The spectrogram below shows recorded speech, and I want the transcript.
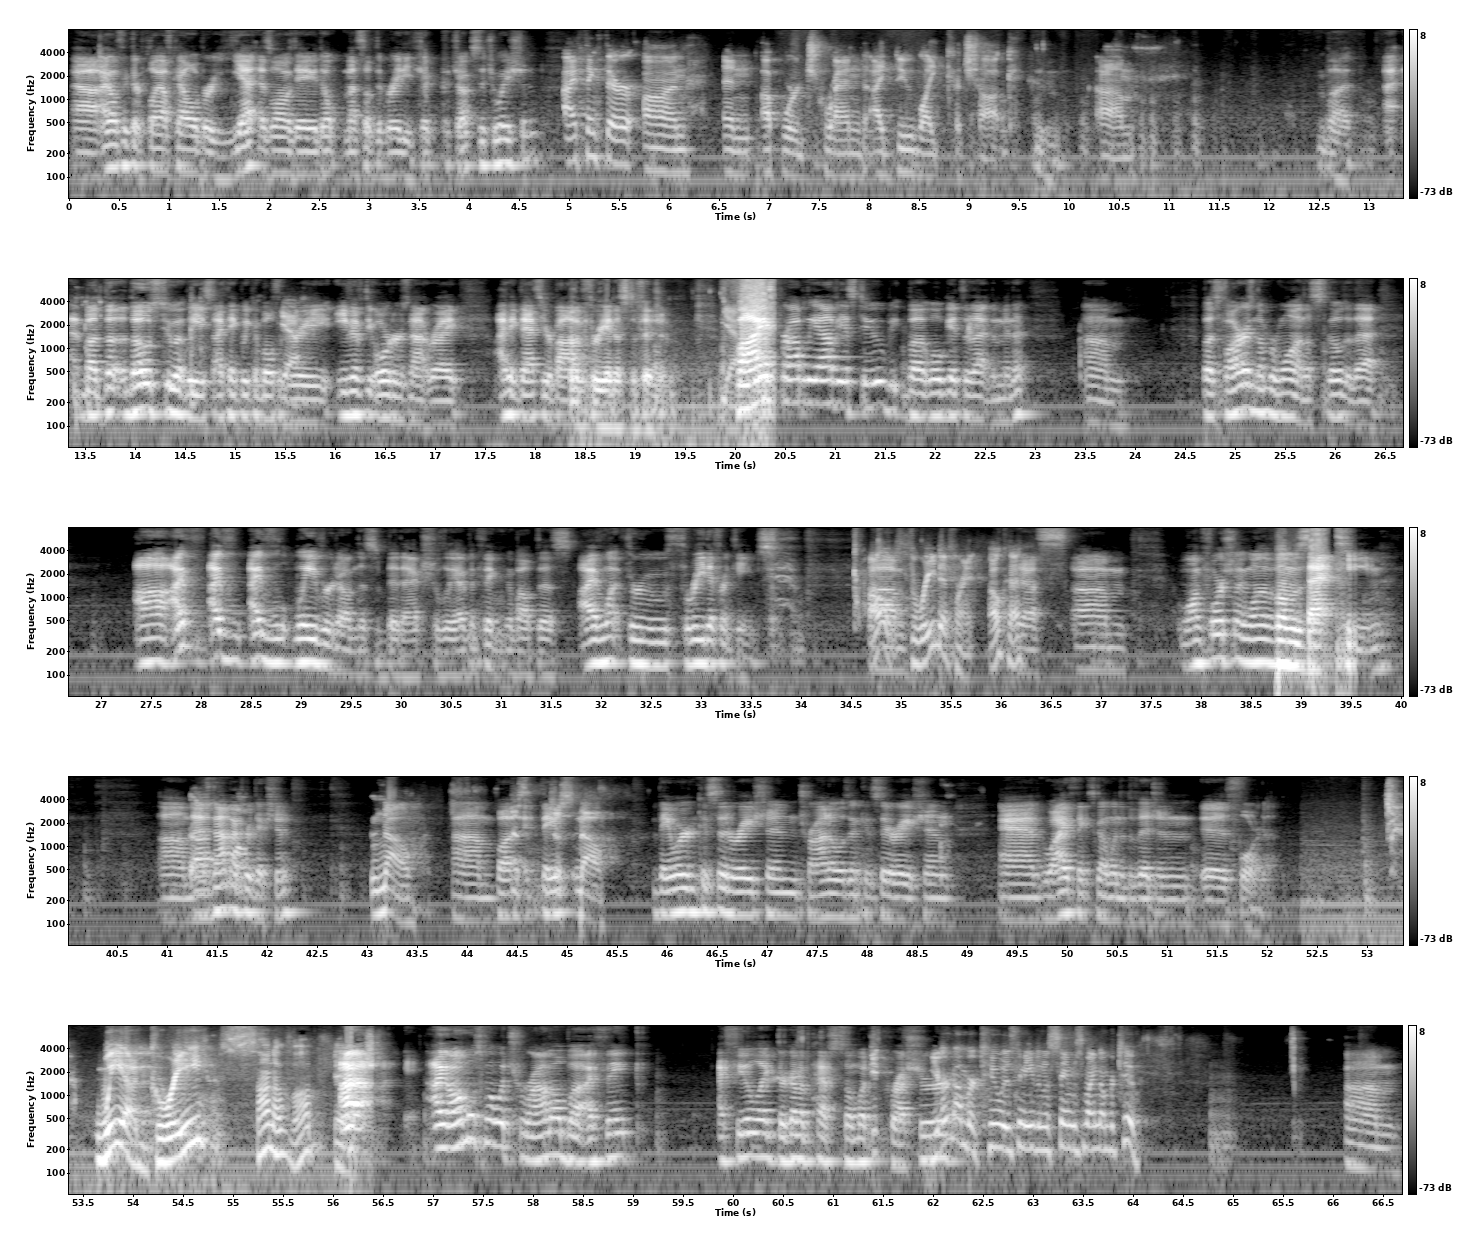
Uh, I don't think they're playoff caliber yet, as long as they don't mess up the Brady Tkachuk situation. I think they're on an upward trend. I do like Tkachuk. Mm-hmm. Um, But I, but the, those two at least, I think we can both Yeah. agree. Even if the order's not right, I think that's your bottom three in this division. yeah. Five's probably obvious too, but we'll get to that in a minute. Um, but as far as number one, let's go to that. Uh, I've I've I've wavered on this a bit actually. I've been thinking about this. I went through three different teams. Oh, Um, three different. Okay. yes. Um, well, unfortunately, one of them was that team. Um, that's Uh, not my prediction. No. Um, but Just, they just no. they were in consideration. Toronto was in consideration, and who I think is going to win the division is Florida. We agree. Son of a bitch. I I almost went with Toronto, but I think I feel like they're gonna have so much pressure. Your number two isn't even the same as my number two. Um.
